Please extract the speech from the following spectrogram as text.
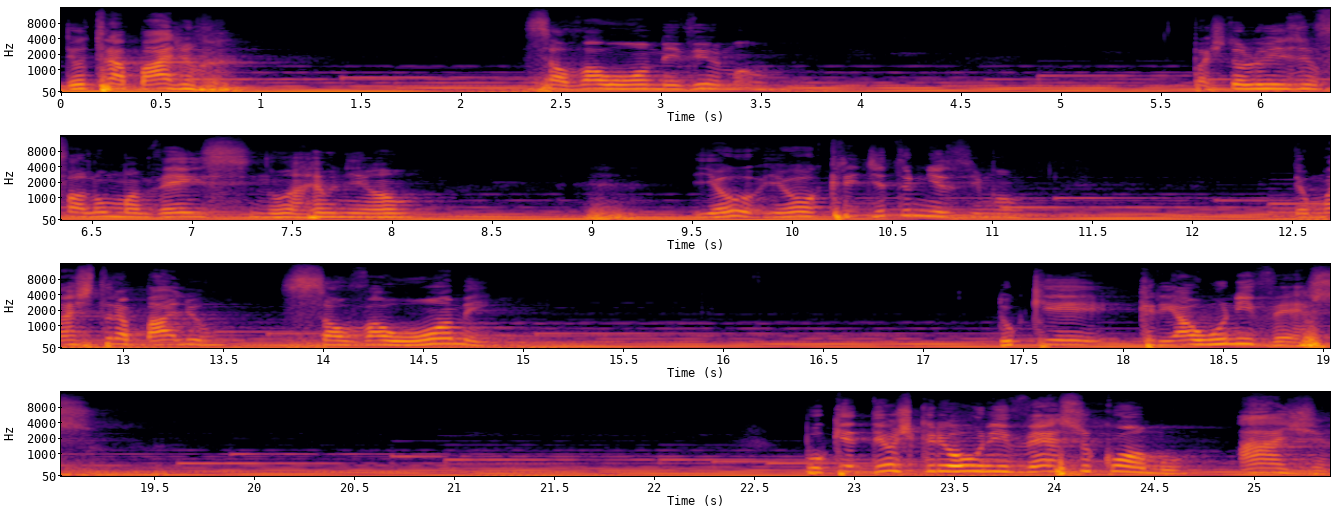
Deu trabalho salvar o homem, viu, irmão? O pastor Luiz falou uma vez numa reunião, e eu, eu acredito nisso, irmão. Deu mais trabalho salvar o homem do que criar o universo. Porque Deus criou o universo como? Haja.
